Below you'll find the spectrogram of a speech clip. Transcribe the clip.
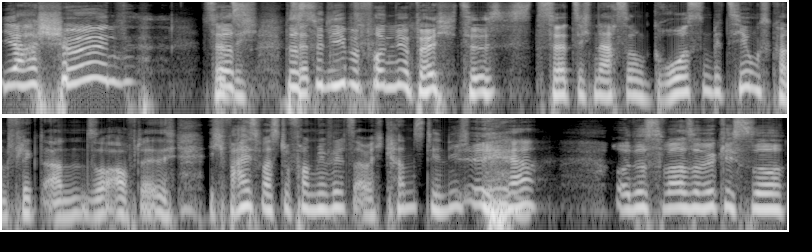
ja, schön, Das dass, sich- dass das du Liebe von mir möchtest. Das hört sich nach so einem großen Beziehungskonflikt an. So auf der, ich, ich weiß, was du von mir willst, aber ich kann es dir nicht geben. Ja. Und es war so wirklich so,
